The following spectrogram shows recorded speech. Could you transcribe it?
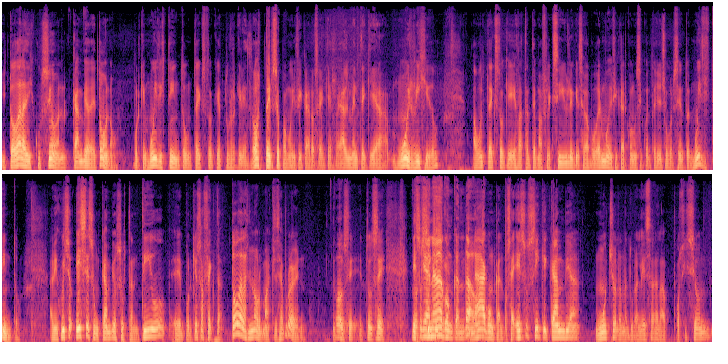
y toda la discusión cambia de tono, porque es muy distinto un texto que tú requieres dos tercios para modificar, o sea, que realmente queda muy rígido, a un texto que es bastante más flexible, que se va a poder modificar con un 58%, es muy distinto. A mi juicio, ese es un cambio sustantivo, eh, porque eso afecta todas las normas que se aprueben. Entonces, entonces eso sí nada con candado. Nada con candado. O sea, eso sí que cambia mucho la naturaleza de la posición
